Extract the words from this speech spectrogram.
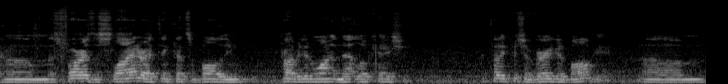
Um, as far as the slider, I think that's a ball that he probably didn't want in that location. I thought he pitched a very good ball game. Um,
